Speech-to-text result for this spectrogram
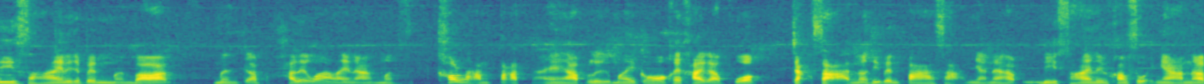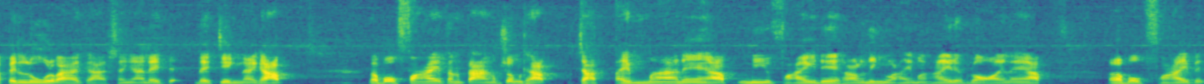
ดีไซน์เนี่ยจะเป็นเหมือนว่าเหมือนกับเขาเรียกว่าอะไรนะเหมือนข้าวหลามตัดนะครับหรือไม่ก็คล้ายๆ กับพวกจักสารเนาะที่เป็นปลาสารเนี่ยนะครับดีไซน์ในความสวยงามนะเป็นรูระบายอากาศใช้งานได้ได้จริงนะครับ ระบบไฟต่างๆคุณผู้ชมครับ จัดเต็มมากนะครับมีไฟ day running light มาให้เรียบร้อยนะครับ ระบบไฟเป็น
